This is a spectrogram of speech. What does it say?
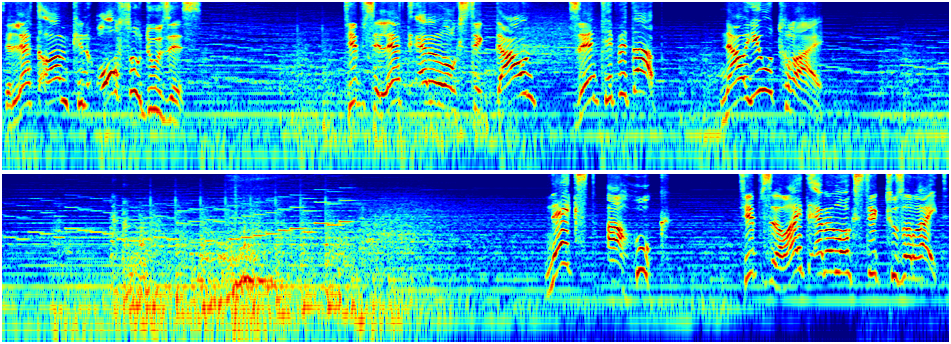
The left arm can also do this. Tip the left analog stick down, then tip it up. Now you try. Next, a hook. Tip the right analog stick to the right,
